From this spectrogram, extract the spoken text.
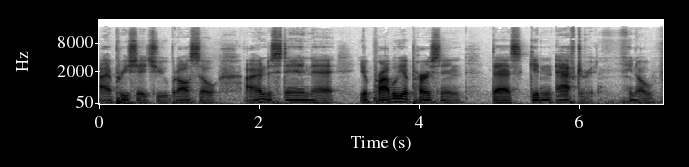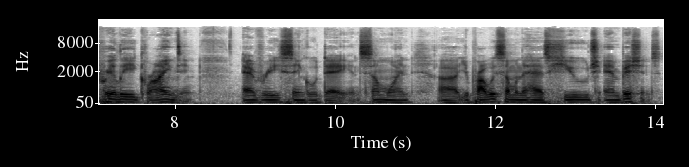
I appreciate you. But also, I understand that you're probably a person that's getting after it, you know, really grinding every single day. And someone, uh, you're probably someone that has huge ambitions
